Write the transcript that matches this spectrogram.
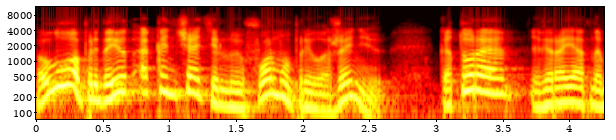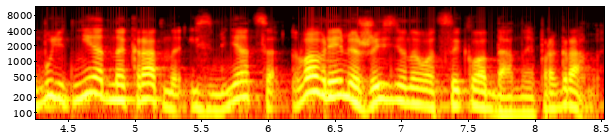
Lua придает окончательную форму приложению, которая, вероятно, будет неоднократно изменяться во время жизненного цикла данной программы.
